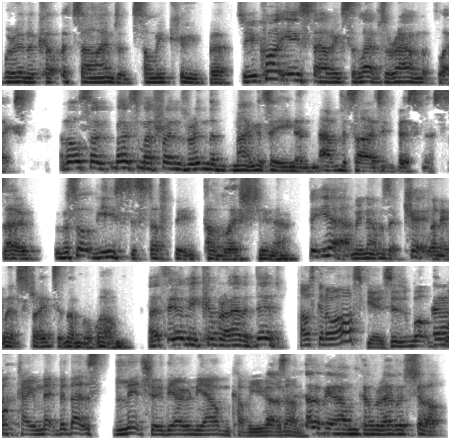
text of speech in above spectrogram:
were in a couple of times, and Tommy Cooper. So you're quite used to having celebs around the place. And also, most of my friends were in the magazine and advertising business. So we were sort of used to stuff being published, you know. But yeah, I mean, that was a kick when it went straight to number one. That's the only cover I ever did. I was going to ask you, so what, yeah. what came next? But that's literally the only album cover you've ever done. The only album cover I ever shot.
